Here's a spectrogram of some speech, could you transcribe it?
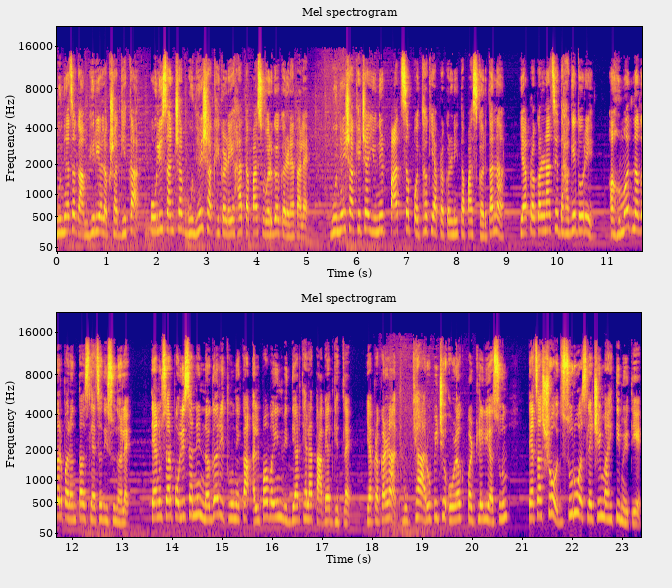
गुन्ह्याचं गांभीर्य लक्षात घेता पोलिसांच्या गुन्हे शाखेकडे हा तपास वर्ग करण्यात आलाय. गुन्हे शाखेच्या युनिट पाचचं पथक या प्रकरणी तपास करताना या प्रकरणाचे धागेदोरे अहमदनगरपर्यंत असल्याचं दिसून आलंय. त्यानुसार पोलिसांनी नगर इथून एका अल्पवयीन विद्यार्थ्याला ताब्यात घेतलाय. या प्रकरणात मुख्य आरोपीची ओळख पटलेली असून त्याचा शोध सुरू असल्याची माहिती मिळतीये.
